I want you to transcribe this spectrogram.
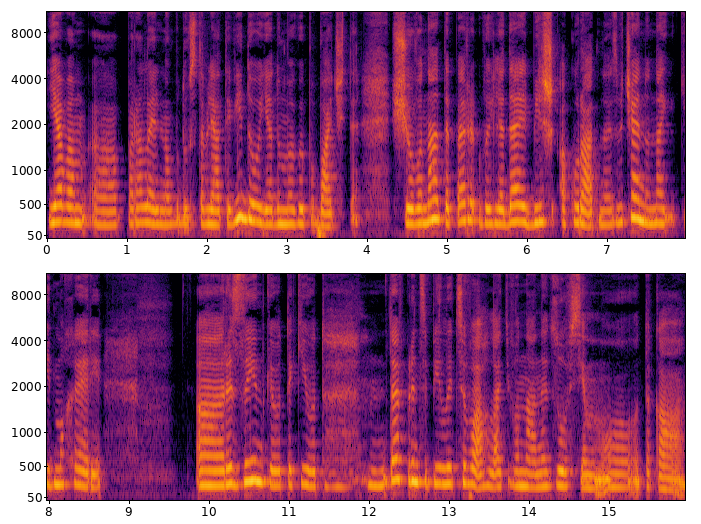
Я вам е, паралельно буду вставляти відео, я думаю, ви побачите, що вона тепер виглядає більш акуратною. Звичайно, на кідмохері резинки, от такі от, та, в принципі, лицева гладь, вона не зовсім о, така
